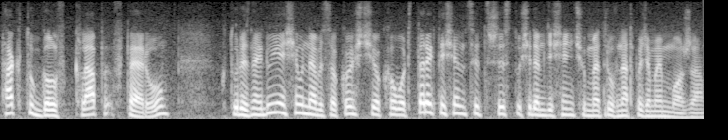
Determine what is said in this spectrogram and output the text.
Taktu Golf Club w Peru, który znajduje się na wysokości około 4370 metrów nad poziomem morza.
